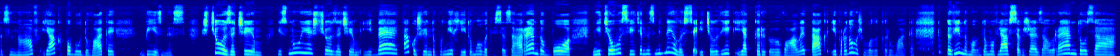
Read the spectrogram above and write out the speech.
знав, як побудувати бізнес, що за чим існує, що за чим йде. Також він допоміг їй домовитися за оренду, бо нічого в світі не змінилося. І чоловік як керували, так і продовжували керувати. Тобто він домовлявся вже за оренду, за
